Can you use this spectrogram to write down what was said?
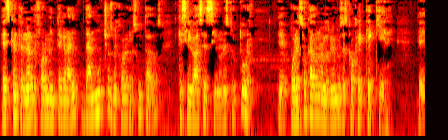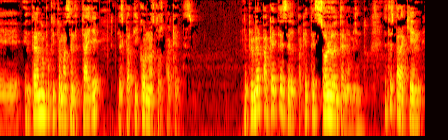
es que entrenar de forma integral da muchos mejores resultados que si lo haces sin una estructura. Eh, por eso cada uno de los miembros escoge qué quiere. Eh, entrando un poquito más en detalle, les platico nuestros paquetes. El primer paquete es el paquete solo entrenamiento. Este es para quien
